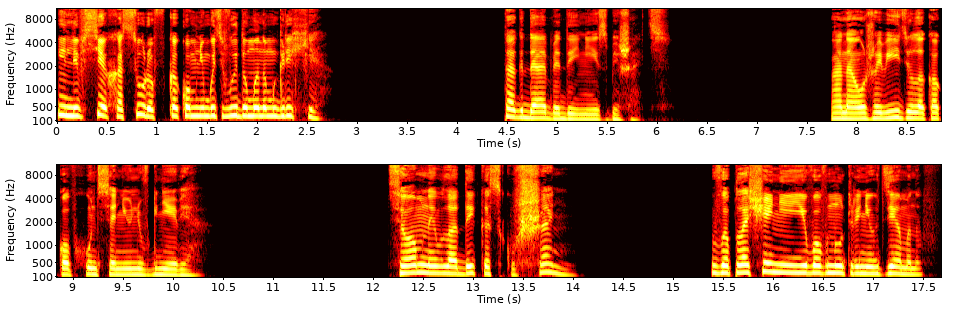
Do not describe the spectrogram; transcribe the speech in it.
или всех асуров в каком-нибудь выдуманном грехе. Тогда беды не избежать. Она уже видела, каков Хун Сянюнь в гневе. Темный владыка Скушань, воплощение его внутренних демонов,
